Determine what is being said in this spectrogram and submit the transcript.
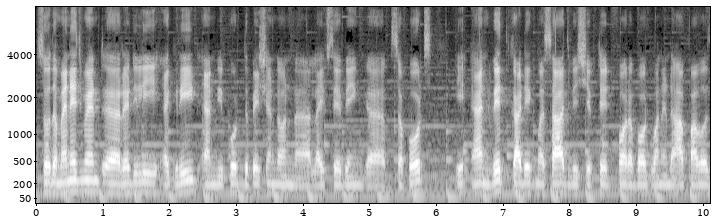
So the management uh, readily agreed and we put the patient on uh, life-saving supports and with cardiac massage we shifted for about one and a half hours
